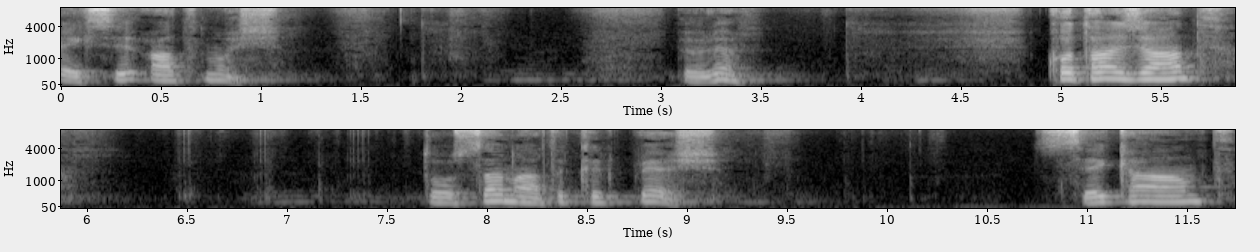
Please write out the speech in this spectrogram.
eksi 60 böyle. Kotanjant 90 artı 45 sekant.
